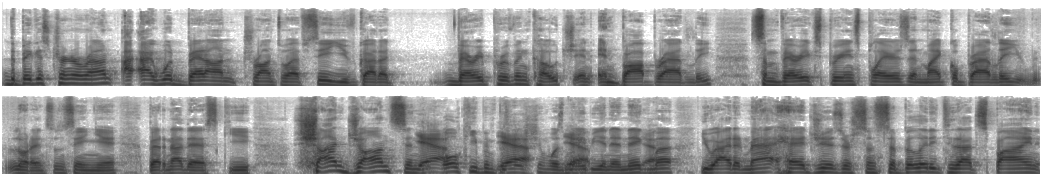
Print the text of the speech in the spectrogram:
the biggest turnaround, I, I would bet on Toronto FC. You've got a very proven coach in, in Bob Bradley, some very experienced players in Michael Bradley, Lorenzo Insigne, Bernardeschi. Sean Johnson, Yeah, the goalkeeping yeah, position was yeah, maybe an enigma. You added Matt Hedges. or some stability to that spine.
